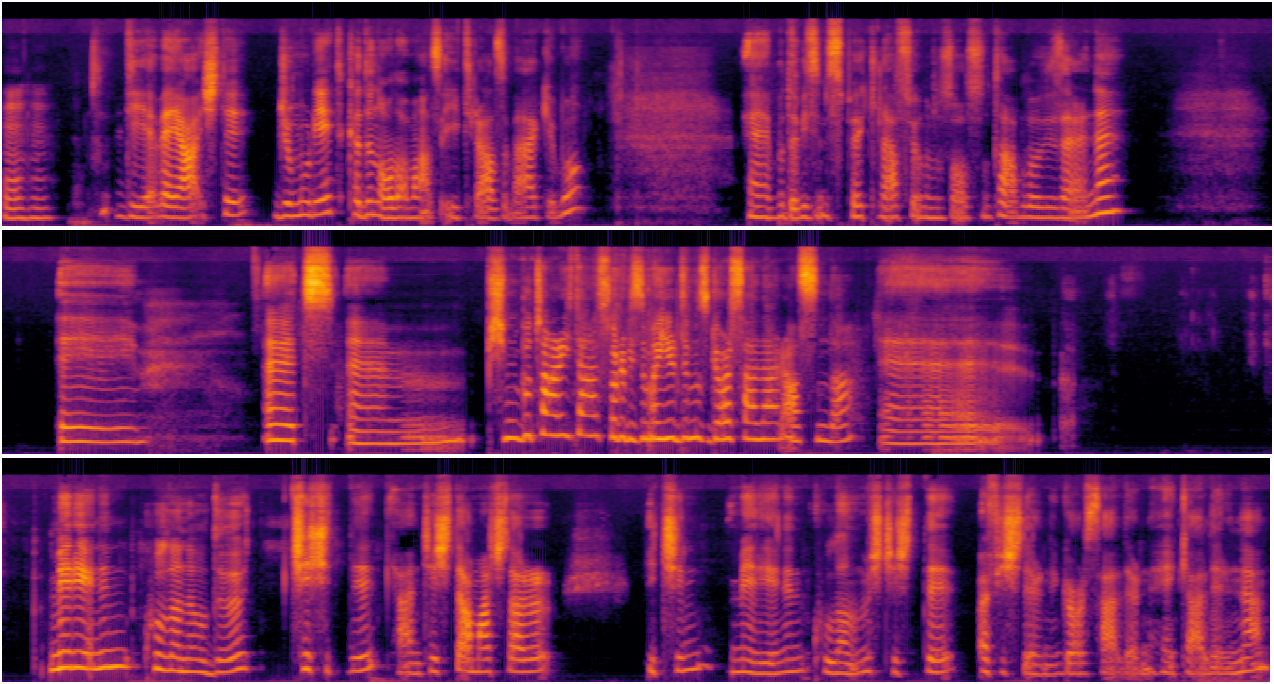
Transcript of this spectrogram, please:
hı hı. diye veya işte cumhuriyet kadın olamaz itirazı belki bu. E, bu da bizim spekülasyonumuz olsun tablo üzerine. Ee, Evet. E, şimdi bu tarihten sonra bizim ayırdığımız görseller aslında e, Meriye'nin kullanıldığı çeşitli yani çeşitli amaçlar için Meriye'nin kullanılmış çeşitli afişlerini, görsellerini, heykellerinden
